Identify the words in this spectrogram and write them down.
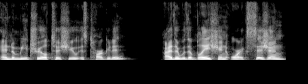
endometrial tissue is targeted, either with ablation or excision,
